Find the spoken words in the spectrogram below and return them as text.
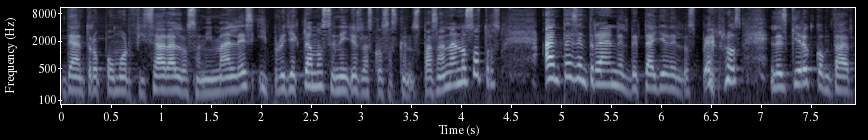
de, antropomorfizar a los animales y proyectamos en ellos las cosas que nos pasan a nosotros. Antes de entrar en el detalle de los perros, les quiero contar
